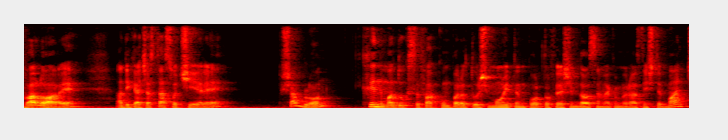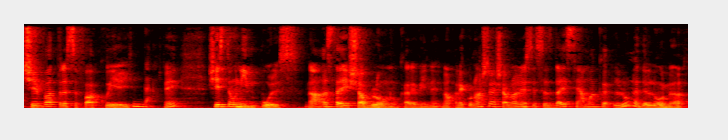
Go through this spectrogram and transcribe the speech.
valoare, adică această asociere, șablon, când mă duc să fac cumpărături și mă uit în portofel și îmi dau seama că mi-au niște bani, ceva trebuie să fac cu ei. Da. Okay? Și este un impuls. Da? Asta e șablonul care vine. No, recunoașterea șablonului este să-ți dai seama că lună de lună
